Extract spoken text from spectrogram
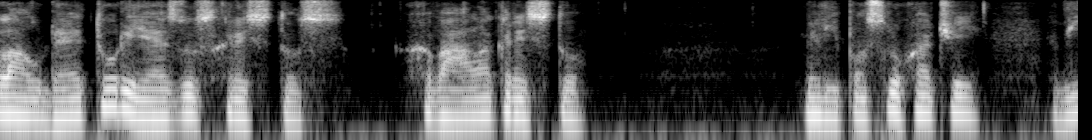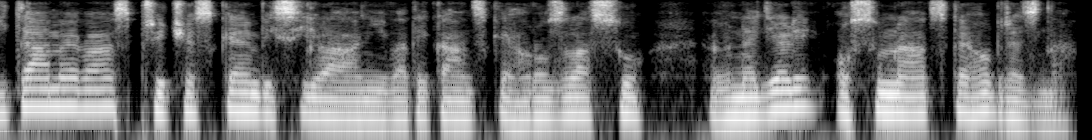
Laudetur Jezus Christus. Chvála Kristu. Milí posluchači, vítáme vás při českém vysílání Vatikánského rozhlasu v neděli 18. března.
